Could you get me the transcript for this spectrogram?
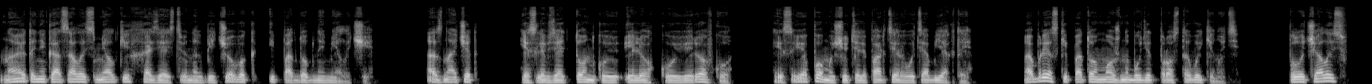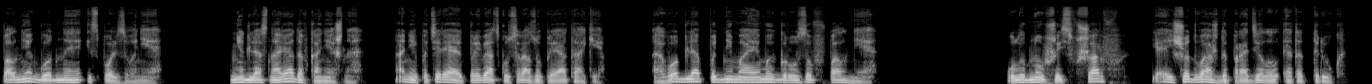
но это не касалось мелких хозяйственных бечевок и подобной мелочи. А значит, если взять тонкую и легкую веревку и с ее помощью телепортировать объекты. Обрезки потом можно будет просто выкинуть. Получалось вполне годное использование. Не для снарядов, конечно, они потеряют привязку сразу при атаке. А вот для поднимаемых грузов вполне. Улыбнувшись в шарф, я еще дважды проделал этот трюк,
